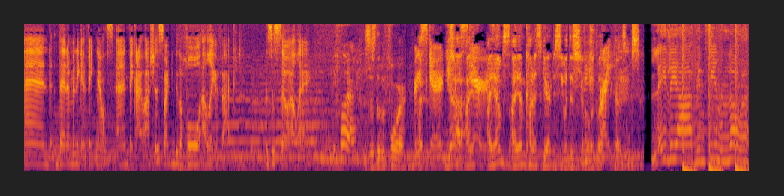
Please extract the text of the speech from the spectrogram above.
And then I'm gonna get fake nails and fake eyelashes so I can do the whole LA effect. This is so LA. Before. This is the before. Are you scared? You yeah, should be scared. I, I am. I am kind of scared to see what this is gonna Be look like because Lately I've been feeling lower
